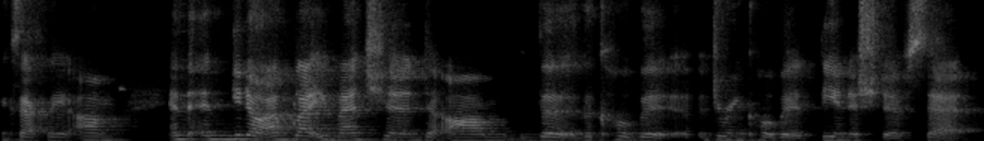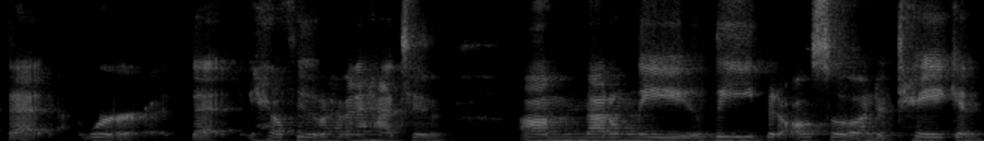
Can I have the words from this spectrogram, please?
Exactly. Um, and, and, you know, I'm glad you mentioned um, the, the COVID, during COVID, the initiatives that, that were, that Healthy Little Havana had to um, not only lead, but also undertake and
